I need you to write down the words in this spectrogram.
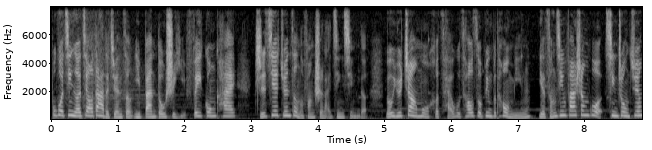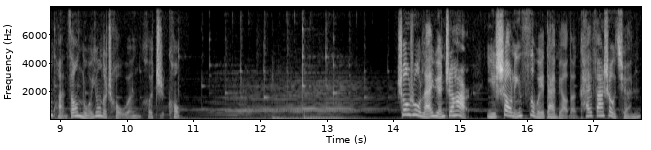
不过，金额较大的捐赠一般都是以非公开、直接捐赠的方式来进行的。由于账目和财务操作并不透明，也曾经发生过信众捐款遭挪用的丑闻和指控。收入来源之二，以少林寺为代表的开发授权。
